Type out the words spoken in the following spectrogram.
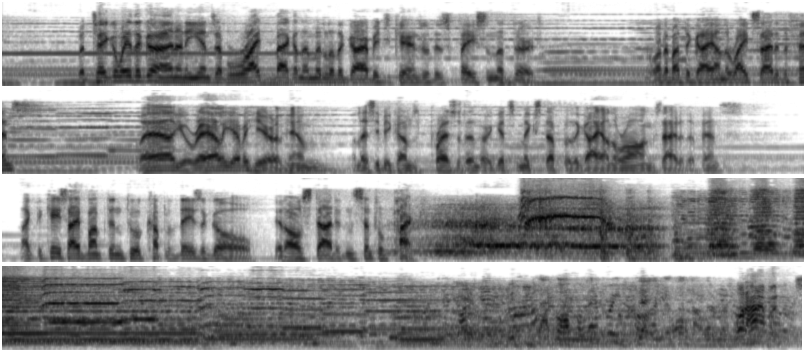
But take away the gun, and he ends up right back in the middle of the garbage cans with his face in the dirt. What about the guy on the right side of the fence? Well, you rarely ever hear of him, unless he becomes president or gets mixed up with the guy on the wrong side of the fence. Like the case I bumped into a couple of days ago. It all started in Central Park.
